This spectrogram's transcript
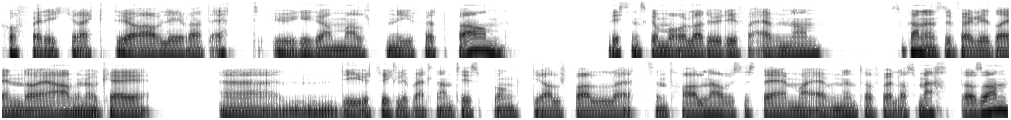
Hvorfor er det ikke riktig å avlive et ett uke gammelt nyfødt barn? Hvis en skal måle det ut ifra evnene, så kan en selvfølgelig dra inn da, ja, men ok, eh, de utvikler på et eller annet tidspunkt iallfall et sentralnervesystem og evnen til å føle smerte og sånn,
